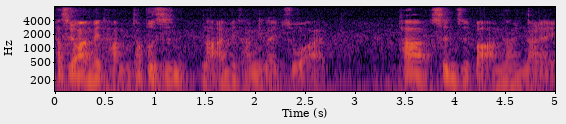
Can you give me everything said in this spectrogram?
他是用安非他命，他不只是拿安非他命来做爱，他甚至把安非他命拿来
